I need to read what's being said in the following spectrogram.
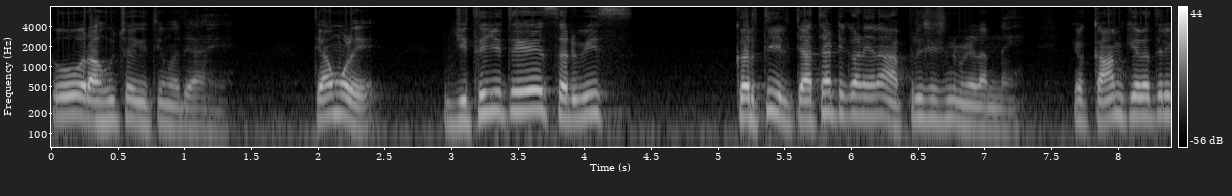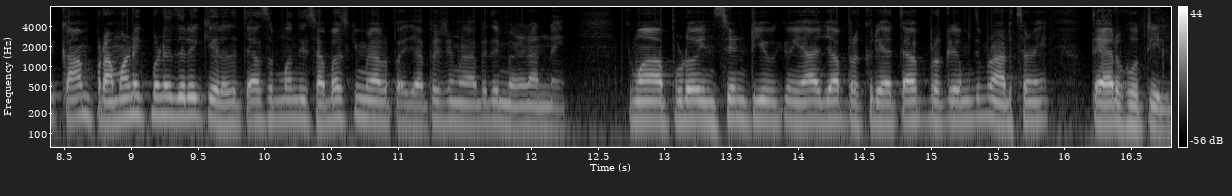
तो राहूच्या युतीमध्ये आहे. त्यामुळे जिथे जिथे सर्विस करतील त्या त्या ठिकाणी यांना ॲप्रिसिएशन मिळणार नाही. किंवा काम केलं तरी काम प्रामाणिकपणे जरी केलं तर त्यासंबंधी शाबासकी मिळायला पाहिजे ॲप्रिसिएशन मिळायला पाहिजे मिळणार नाही. किंवा पुढं इन्सेंटिव्ह किंवा या ज्या प्रक्रिया त्या प्रक्रियेमध्ये पण अडचणी तयार होतील.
